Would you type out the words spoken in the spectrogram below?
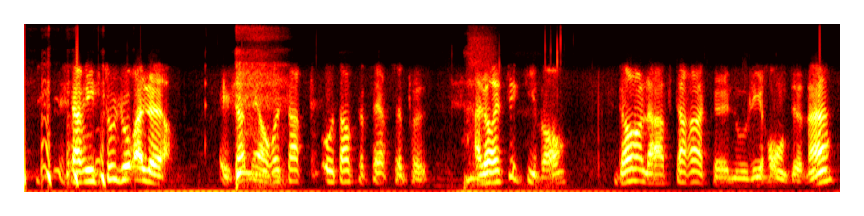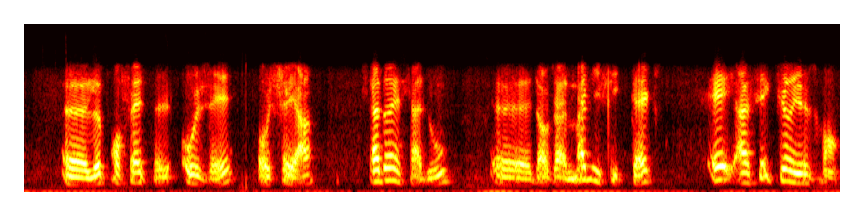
J'arrive toujours à l'heure et jamais en retard autant que faire se peut. Alors effectivement, dans la Haftara que nous lirons demain, euh, le prophète Osée, Oshéa, s'adresse à nous euh, dans un magnifique texte et assez curieusement.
